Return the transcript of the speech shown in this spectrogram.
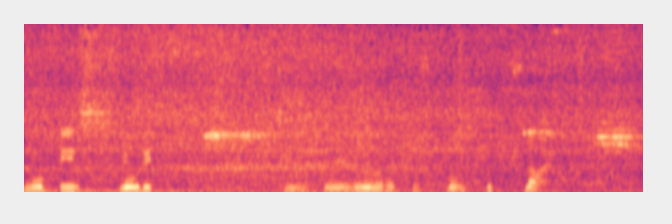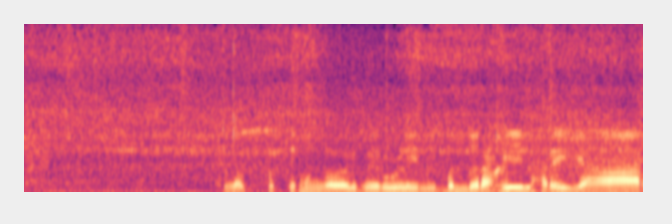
नोटीस एवढी सूचना प्रत्येक मंगळवारी वेरूळ लेणी बंद राहील. अरे यार.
